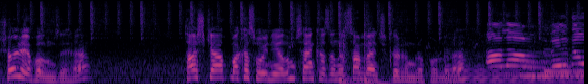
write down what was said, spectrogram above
Şöyle yapalım Zehra. Taş kağıt makas oynayalım. Sen kazanırsan ben çıkarırım raporları. ha? Anam Vedo.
